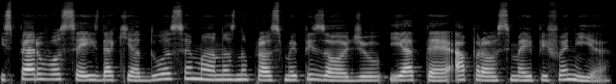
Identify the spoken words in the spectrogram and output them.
Espero vocês daqui a duas semanas no próximo episódio e até a próxima Epifania.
